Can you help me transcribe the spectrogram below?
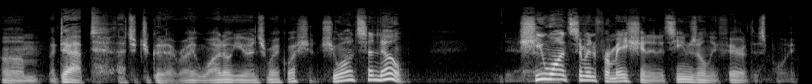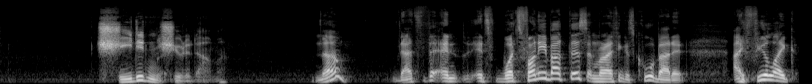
Um, adapt. That's what you're good at, right? Why don't you answer my question? She wants to know. She wants some information, and it seems only fair at this point. She didn't shoot Adama. No, that's the and it's what's funny about this, and what I think is cool about it. I feel like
